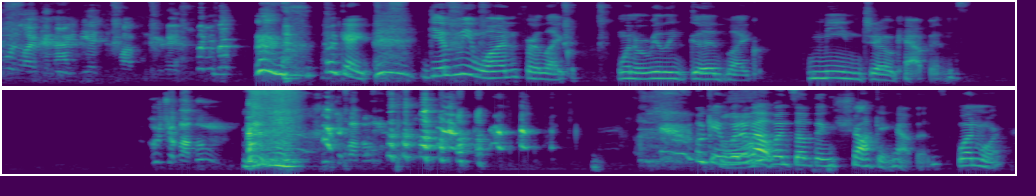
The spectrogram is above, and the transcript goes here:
when like an idea just pops into your head. okay, give me one for like when a really good like mean joke happens. Hoocha baboom. Hoocha baboom. Okay, what about when something shocking happens? One more.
